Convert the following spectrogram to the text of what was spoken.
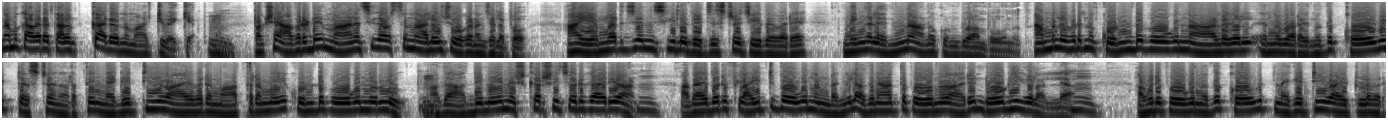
നമുക്ക് അവരെ തൽക്കാലം ഒന്ന് മാറ്റിവെക്കാം പക്ഷെ അവരുടെ മാനസികാവസ്ഥ ഒന്ന് ആലോചിച്ച് നോക്കണം ചിലപ്പോൾ ആ എമർജൻസിയിൽ രജിസ്റ്റർ ചെയ്തവരെ നിങ്ങൾ എന്നാണ് കൊണ്ടുപോകാൻ പോകുന്നത്? നമ്മൾ ഇവിടുന്ന് കൊണ്ടുപോകുന്ന ആളുകൾ എന്ന് പറയുന്നത് കോവിഡ് ടെസ്റ്റ് നടത്തി നെഗറ്റീവ് ആയവരെ മാത്രമേ കൊണ്ടുപോകുന്നുള്ളൂ. അത് ആദ്യമേ നിഷ്കർഷിച്ച ഒരു കാര്യമാണ്. അതായത് ഒരു ഫ്ലൈറ്റ് പോകുന്നുണ്ടെങ്കിൽ അതിനകത്ത് പോകുന്നത് ആരും രോഗികളല്ല. അവർ പോകുന്നത് കോവിഡ് നെഗറ്റീവ് ആയിട്ടുള്ളവർ.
